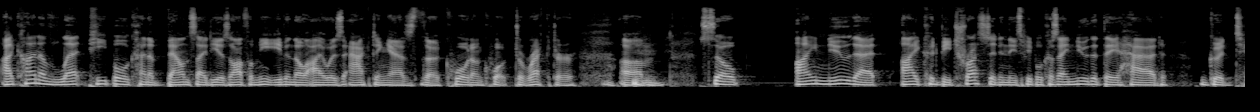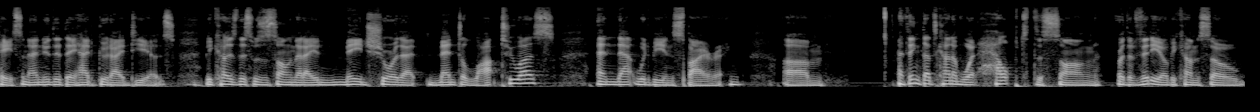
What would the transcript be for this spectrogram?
I kind of let people kind of bounce ideas off of me, even though I was acting as the quote unquote director. Um, So I knew that I could be trusted in these people because I knew that they had good taste and I knew that they had good ideas because this was a song that I made sure that meant a lot to us and that would be inspiring. Um, I think that's kind of what helped the song or the video become so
